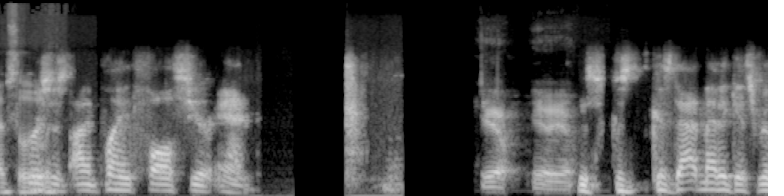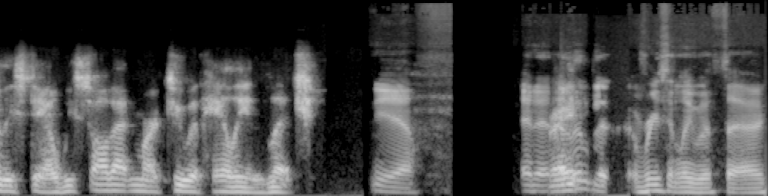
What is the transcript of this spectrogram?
absolutely. Versus I'm playing Falsier and yeah, yeah, yeah. because because that meta gets really stale. We saw that in Mark II with Haley and Lich. Yeah. And a, a little bit recently with uh,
